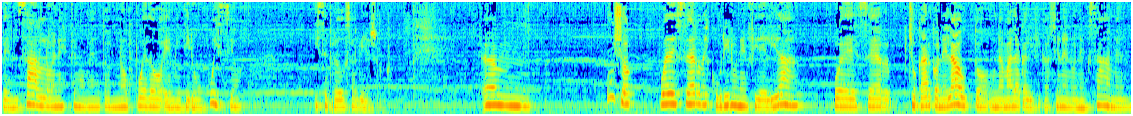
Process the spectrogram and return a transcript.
pensarlo en este momento, no puedo emitir un juicio y se produce el vía Em, un shock puede ser descubrir una infidelidad, puede ser chocar con el auto, una mala calificación en un examen,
